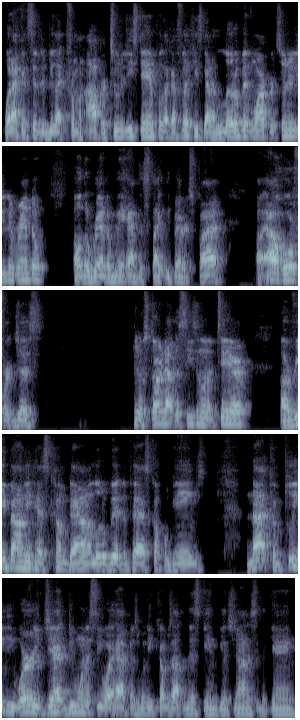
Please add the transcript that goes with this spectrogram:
what I consider to be like from an opportunity standpoint. Like I feel like he's got a little bit more opportunity than Randle, although Randle may have the slightly better spot. Uh, Al Horford just, you know, started out the season on a tear. Uh, rebounding has come down a little bit in the past couple games. Not completely worried yet. Do want to see what happens when he comes out in this game against Giannis in the game.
